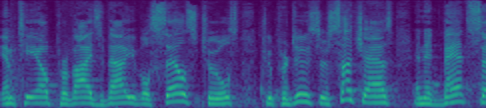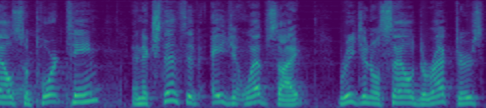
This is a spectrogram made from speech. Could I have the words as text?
MTL provides valuable sales tools to producers such as an advanced sales support team, an extensive agent website, regional sales directors,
